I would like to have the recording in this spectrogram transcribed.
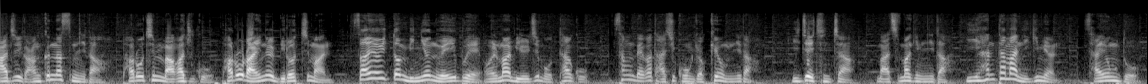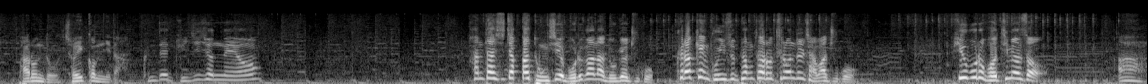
아직 안 끝났습니다. 바로 집 막아주고 바로 라인을 밀었지만 쌓여있던 미니언 웨이브에 얼마 밀지 못하고 상대가 다시 공격해옵니다. 이제 진짜 마지막입니다. 이 한타만 이기면 사용도 바론도 저희 겁니다. 근데 뒤지셨네요. 한타 시작과 동시에 모르가나 녹여주고 크라켄 구인수 평타로 트런들 잡아주고 퓨브로 버티면서 아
